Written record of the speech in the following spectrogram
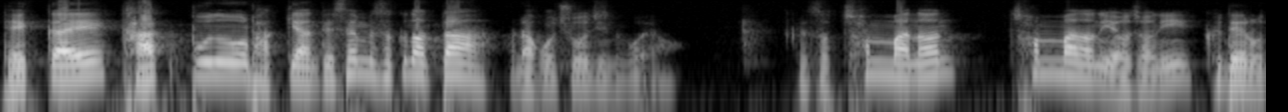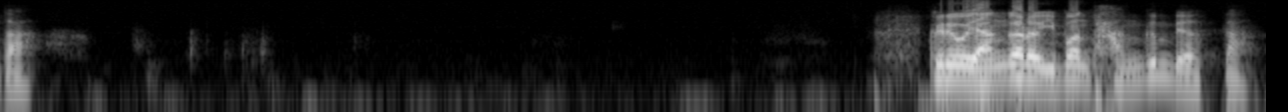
대가에 각 분으로 받기한테 세면서 끊었다. 라고 주어지는 거예요. 그래서 천만 원, 천만 원이 여전히 그대로다. 그리고 양가로 이번 방금 배웠다.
